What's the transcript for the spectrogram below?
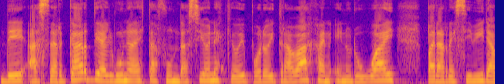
de acercarte a alguna de estas fundaciones que hoy por hoy trabajan en Uruguay para recibir apoyo?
